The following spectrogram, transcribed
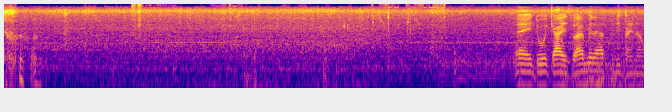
hey, do it, guys. Do I really have to leave right now?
